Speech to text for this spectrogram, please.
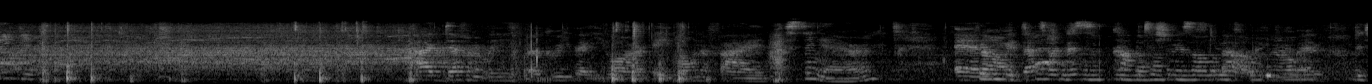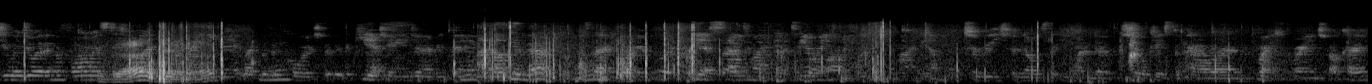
Thank you. I definitely agree that you are a bona fide singer. And um, that's what this competition is all about, you know. And did you enjoy the performance? Did you like the arrangement, like with the chords, the, the key Yes. change and everything? I love it. Was that your input? Yes, that was my, the arrangement was mine, yeah. To reach the notes that you wanted to showcase the power and Right. range. Okay.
